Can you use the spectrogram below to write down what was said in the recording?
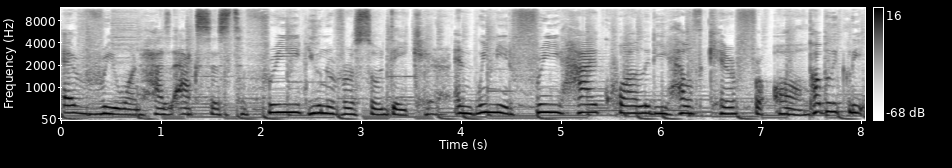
everyone has access to free universal daycare. And we need free, high quality health care for all. Publicly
